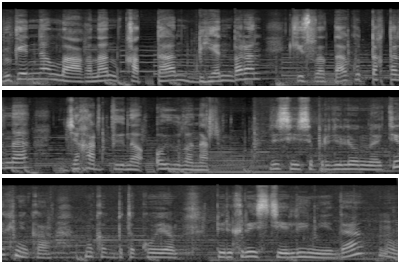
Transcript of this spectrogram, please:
Бүкенне лағынан қаттан биен баран кислота куттахтарына жахартына оюланар. Здесь есть определенная техника, ну как бы такое перекрестие линий, да, ну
